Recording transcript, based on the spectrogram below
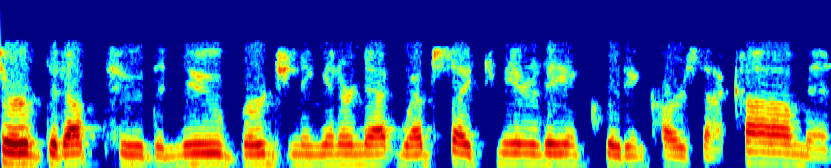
served it up to the new burgeoning internet website community, including cars.com and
